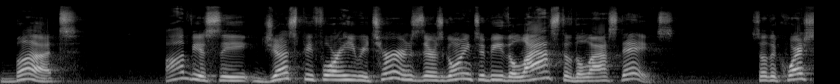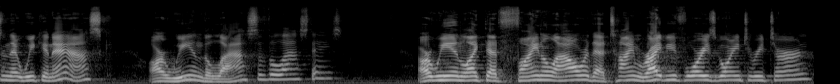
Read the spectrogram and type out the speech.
but, obviously, just before he returns, there's going to be the last of the last days. So the question that we can ask are we in the last of the last days? Are we in like that final hour, that time right before he's going to return?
